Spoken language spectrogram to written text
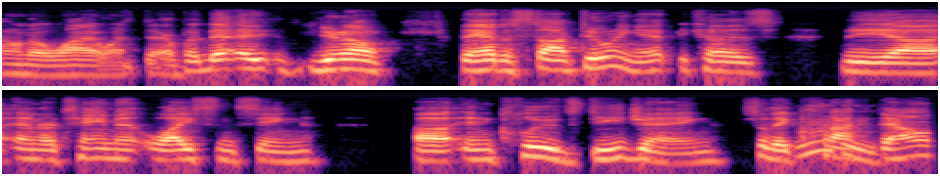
I don't know why I went there, but they, you know they had to stop doing it because the uh, entertainment licensing uh, includes DJing, so they cracked Mm. down.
